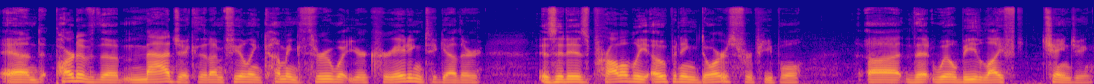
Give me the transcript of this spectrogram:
And part of the magic that I'm feeling coming through what you're creating together is it is probably opening doors for people uh, that will be life changing.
